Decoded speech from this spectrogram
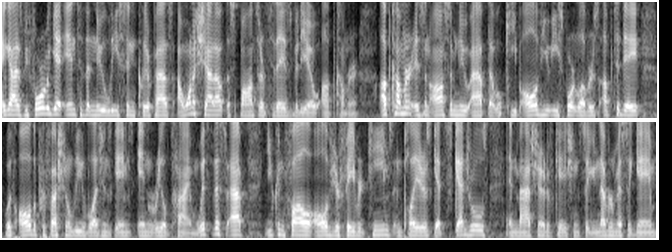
Hey guys, before we get into the new Lee Sin Clear Paths, I want to shout out the sponsor of today's video, Upcomer. Upcomer is an awesome new app that will keep all of you esport lovers up to date with all the professional League of Legends games in real time. With this app, you can follow all of your favorite teams and players, get schedules and match notifications so you never miss a game,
